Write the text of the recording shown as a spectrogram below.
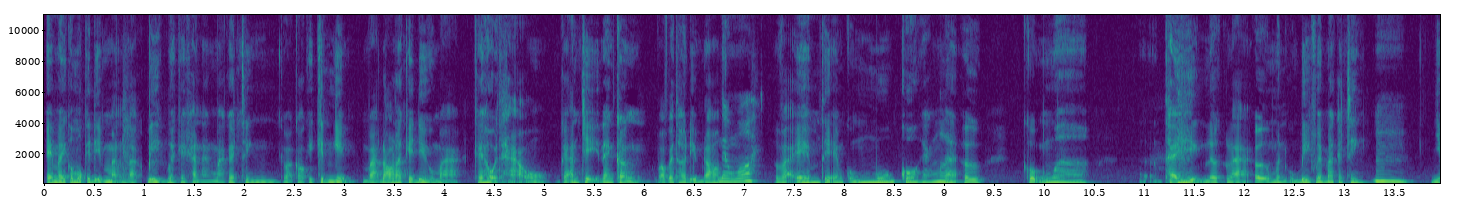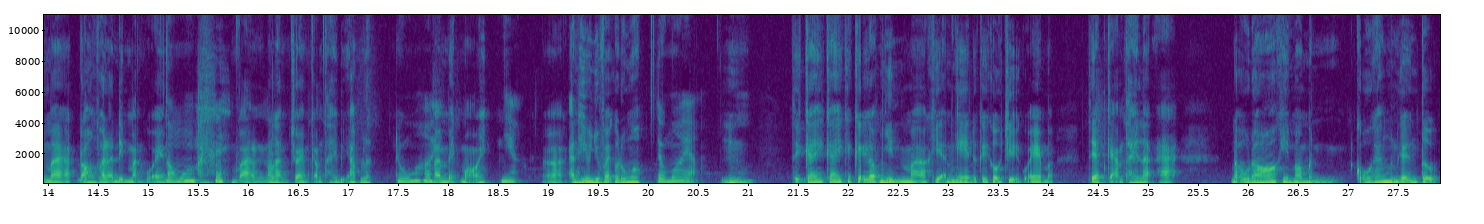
em ấy có một cái điểm mạnh là biết về cái khả năng marketing và có cái kinh nghiệm và đó là cái điều mà cái hội thảo các anh chị đang cần vào cái thời điểm đó đúng rồi và em thì em cũng muốn cố gắng là ừ cũng uh, thể hiện được là ừ mình cũng biết về marketing ừ. nhưng mà đó không phải là điểm mạnh của em đúng rồi. và nó làm cho em cảm thấy bị áp lực đúng rồi và mệt mỏi yeah. Dạ. à, anh hiểu như vậy có đúng không đúng rồi ạ ừ. Thì cái cái cái cái góc nhìn mà khi anh nghe được cái câu chuyện của em á thì anh cảm thấy là à đâu đó khi mà mình cố gắng mình gây ấn tượng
